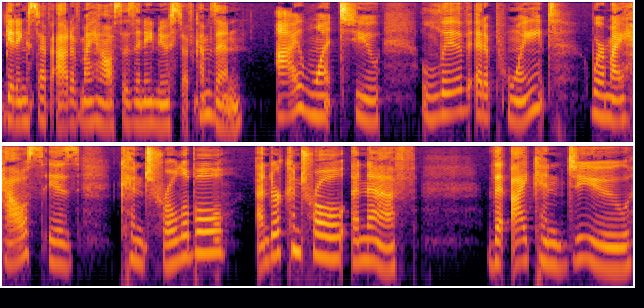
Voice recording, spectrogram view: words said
getting stuff out of my house as any new stuff comes in. I want to live at a point where my house is controllable, under control enough that I can do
